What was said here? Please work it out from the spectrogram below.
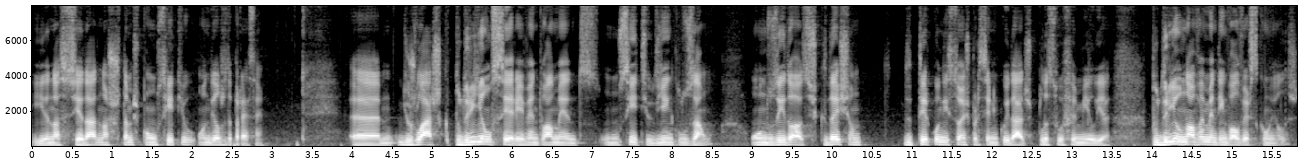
e da nossa sociedade, nós estamos para um sítio onde eles desaparecem. Uh, e os lares que poderiam ser eventualmente um sítio de inclusão, onde os idosos que deixam de ter condições para serem cuidados pela sua família poderiam novamente envolver-se com eles,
